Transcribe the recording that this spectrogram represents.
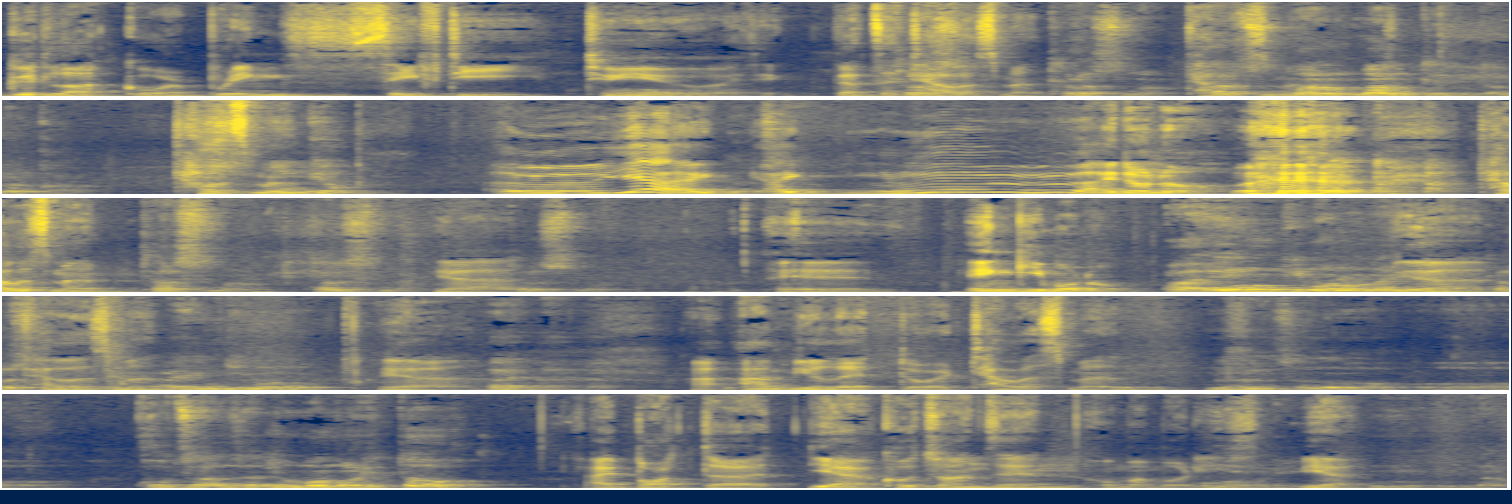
good luck or brings safety to oh. you, I think. That's a talisman. Talisman. Talisman. talisman. talisman. talisman. 人形 Uh, yeah, I, I, mm, I don't know. talisman. タラスマンタラスマン Yeah. タラス Uh, engimono. マンあ縁起物ね Yeah, タラスマン talisman. あ縁起物 Yeah. はいはいはい uh, amulet or talisman. うんそのお交通安全のお守りと I bought the yeah kotsuanzen お omamoris. 守り Yeah, うんなる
